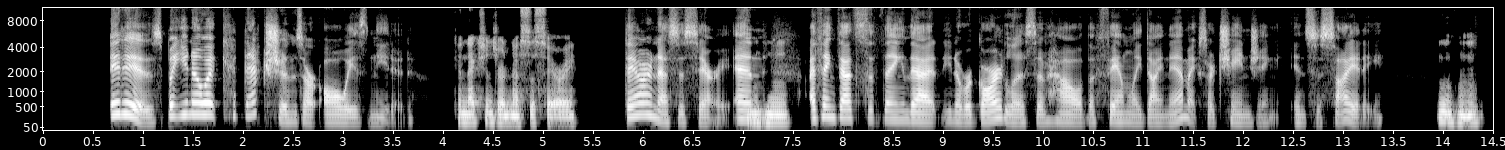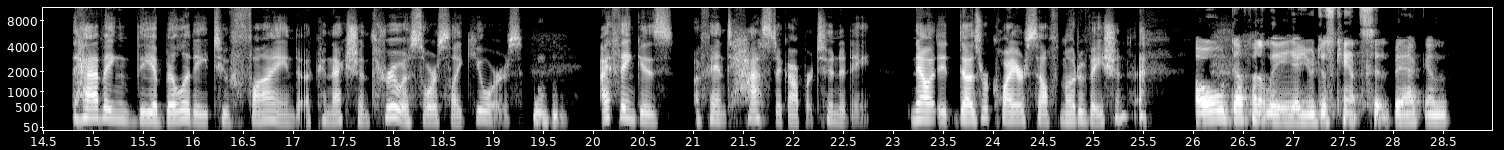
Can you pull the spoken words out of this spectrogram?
It is. But you know what? Connections are always needed. Connections are necessary. They are necessary. And Mhm. I think that's the thing that, you know, regardless of how the family dynamics are changing in society, Mhm. having the ability to find a connection through a source like yours, Mhm. I think is a fantastic opportunity. Now, it does require self motivation. Oh, definitely. Yeah, you just can't sit back and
